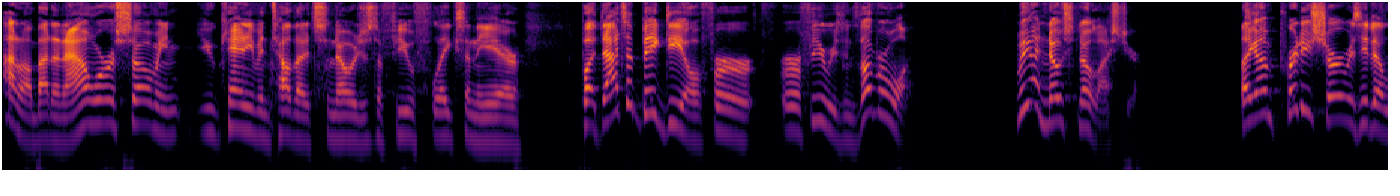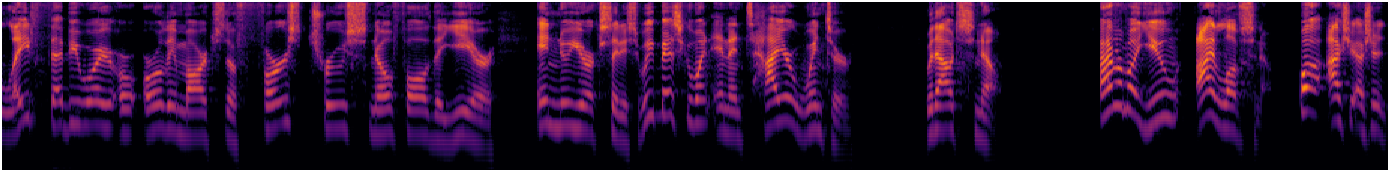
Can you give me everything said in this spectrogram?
I don't know, about an hour or so. I mean, you can't even tell that it snowed, just a few flakes in the air. But that's a big deal for, for a few reasons. Number one, we had no snow last year. Like, I'm pretty sure it was either late February or early March, the first true snowfall of the year in New York City. So we basically went an entire winter without snow. I don't know about you. I love snow. Well, actually, I, should,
